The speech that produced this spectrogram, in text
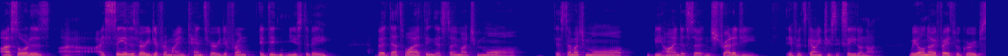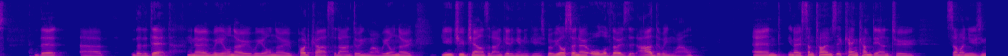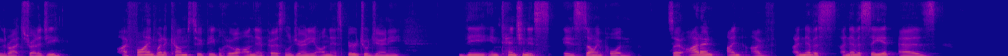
I saw it as I, I see it as very different. My intent's very different. It didn't used to be, but that's why I think there's so much more. There's so much more behind a certain strategy if it's going to succeed or not. We all know Facebook groups that uh, that are dead. You know, we all know we all know podcasts that aren't doing well. We all know YouTube channels that aren't getting any views, but we also know all of those that are doing well. And you know, sometimes it can come down to someone using the right strategy. I find when it comes to people who are on their personal journey, on their spiritual journey, the intention is is so important. So I don't I I've I never I never see it as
